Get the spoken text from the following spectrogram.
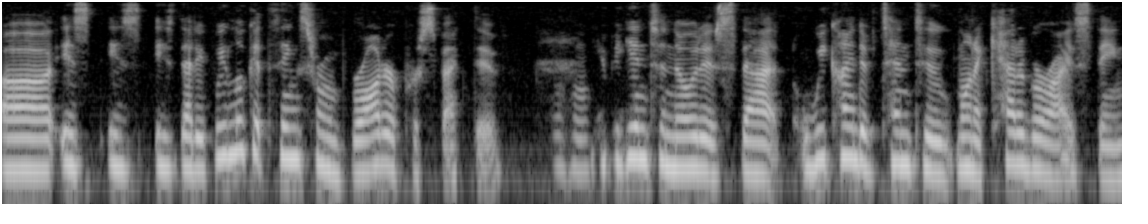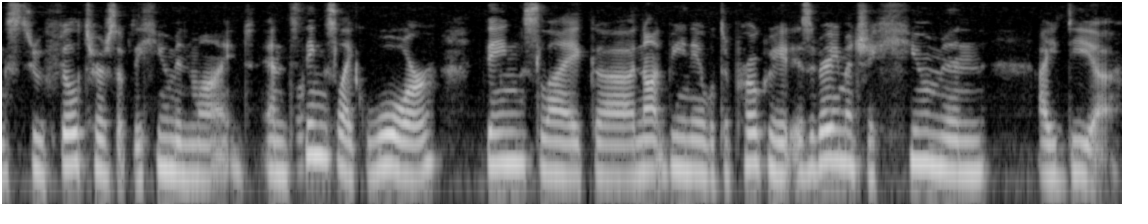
uh, is is is that if we look at things from a broader perspective mm-hmm. you begin to notice that we kind of tend to want to categorize things through filters of the human mind. And mm-hmm. things like war, things like uh, not being able to procreate, is very much a human idea.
